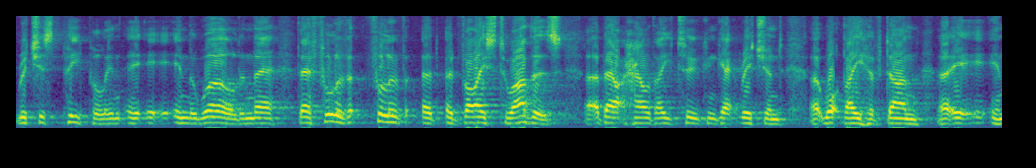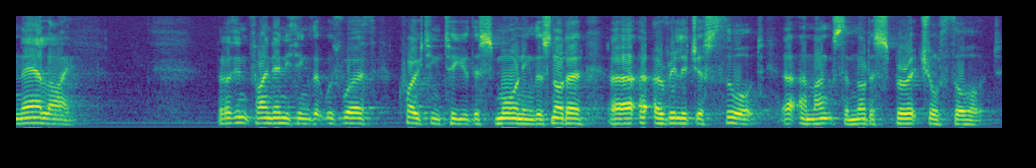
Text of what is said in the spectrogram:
richest people in, in the world, and they're, they're full of, full of advice to others about how they too can get rich and uh, what they have done uh, in their life. But I didn't find anything that was worth quoting to you this morning. There's not a, a, religious thought uh, amongst them, not a spiritual thought.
